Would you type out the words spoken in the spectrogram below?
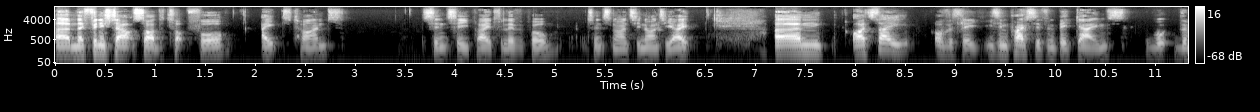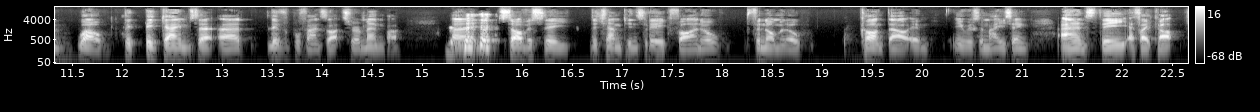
Um, they finished outside the top four eight times since he played for Liverpool since 1998. Um, I'd say obviously he's impressive in big games. The well, the big games that uh, Liverpool fans like to remember. Um, so obviously the Champions League final, phenomenal. Can't doubt him. He was amazing, and the FA Cup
